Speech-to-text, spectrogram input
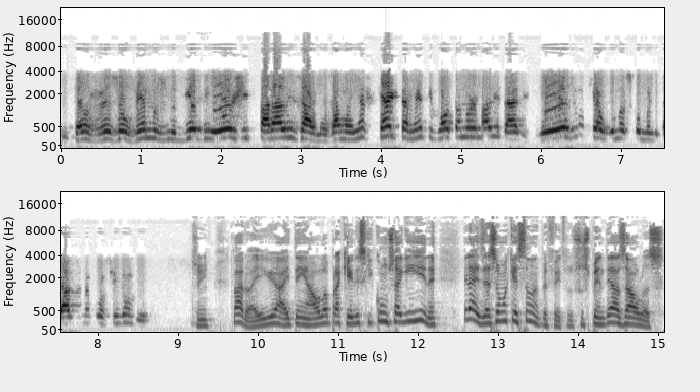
Então resolvemos no dia de hoje paralisar, mas amanhã certamente volta à normalidade, mesmo que algumas comunidades não consigam vir. Sim, claro, aí, aí tem aula para aqueles que conseguem ir, né? Aliás, essa é uma questão, né, prefeito? Suspender as aulas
